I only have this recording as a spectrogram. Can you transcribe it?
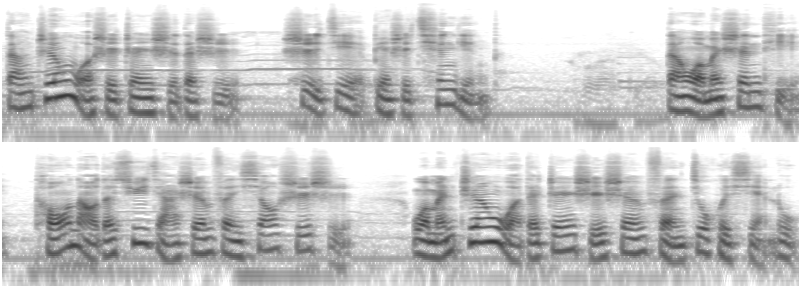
当真我是真实的时，世界便是轻盈的。当我们身体、头脑的虚假身份消失时，我们真我的真实身份就会显露。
